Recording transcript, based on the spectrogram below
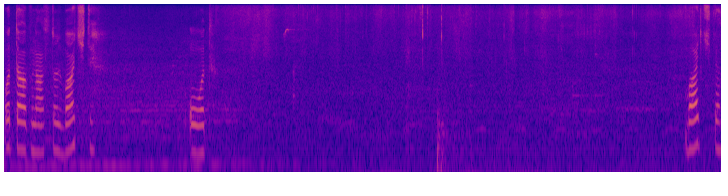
Отак в нас тут, бачите. От. Бачите.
